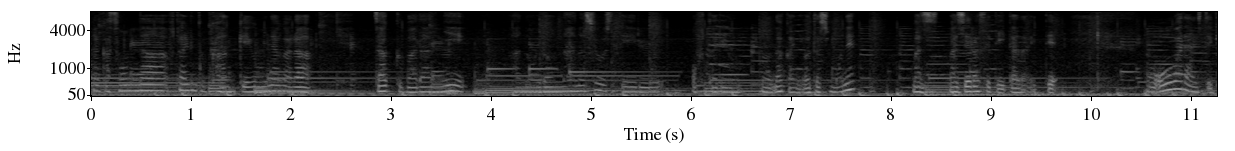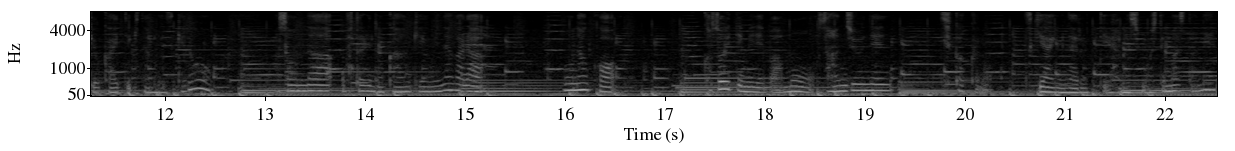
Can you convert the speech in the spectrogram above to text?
なんかそんな2人の関係を見ながらざっくばらんにあのいろんな話をしているお二人の中に私もね交らせていただいてもう大笑いして今日帰ってきたんですけどそんなお二人の関係を見ながらもうなんか数えてみればもう30年近くの付き合いになるっていう話もしてましたね。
